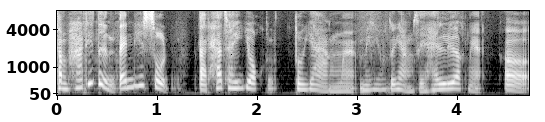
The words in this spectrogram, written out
สัมภาษณ์ที่ตื่นเต้นที่สุด แต่ถ้าจะให้ยกตัวอย่างมาไม่ใช่ยกตัวอย่างสิให้เลือกเนี่ยเออ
